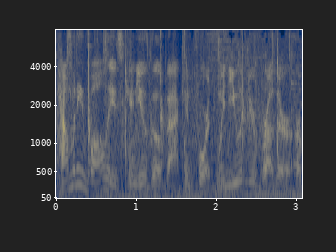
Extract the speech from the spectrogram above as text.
How many volleys can you go back and forth when you and your brother are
